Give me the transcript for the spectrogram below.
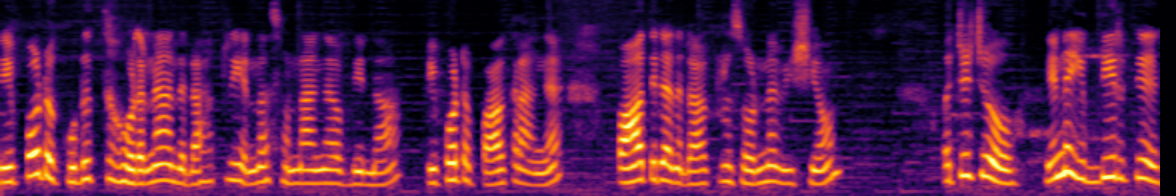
ரிப்போர்ட்டை கொடுத்த உடனே அந்த டாக்டர் என்ன சொன்னாங்க அப்படின்னா ரிப்போர்ட்டை பார்க்குறாங்க. பார்த்துட்டு அந்த டாக்டர் சொன்ன விஷயம் அச்சோ என்ன இப்படி இருக்குது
